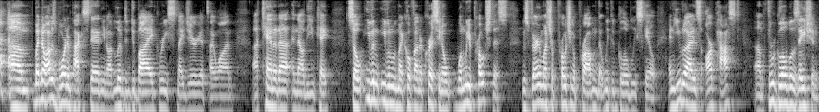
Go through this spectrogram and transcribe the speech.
um, but no, I was born in Pakistan. You know, I've lived in Dubai, Greece, Nigeria, Taiwan, uh, Canada, and now the UK. So even even with my co-founder Chris, you know, when we approached this, it was very much approaching a problem that we could globally scale and utilize our past um, through globalization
